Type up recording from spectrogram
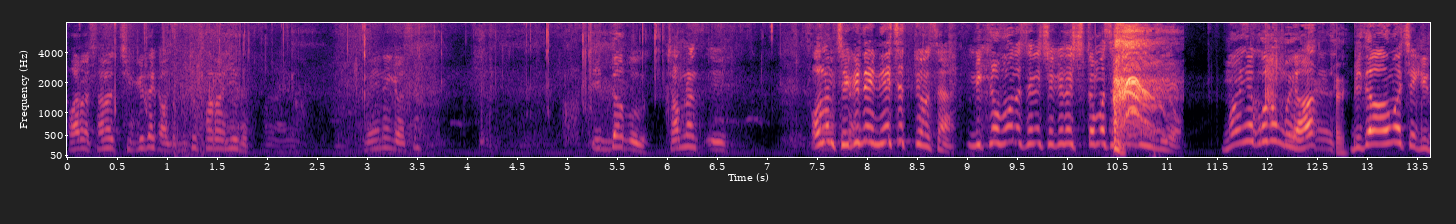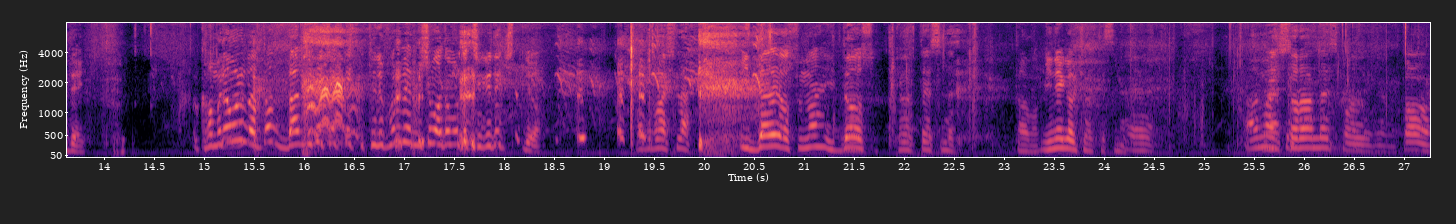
Para sana çekirdek aldım. Bütün para yedi. Neyine gelsin? İddia bul. Kamran... E... Oğlum çekirdeği niye çıtlıyorsun sen? Mikrofonda seni çekirdeği çıtlama sesi duyuluyor. Manyak oğlum bu ya. Bir daha alma çekirdek. Kameramanım da lan ben bir de çektik telefonu vermişim adam orada çekirdek çıtlıyor. Hadi başla. İddia olsun lan iddia olsun. Köftesini. Tamam İnegöl köftesini. Restoranda ısmarlayacağım. Tamam.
